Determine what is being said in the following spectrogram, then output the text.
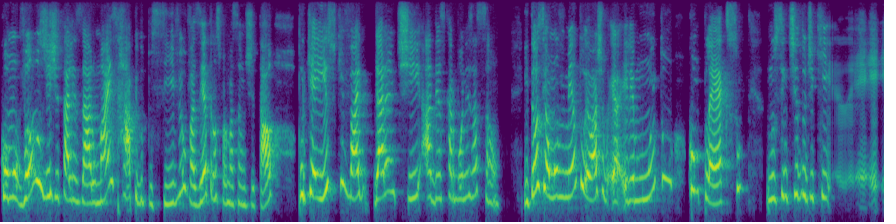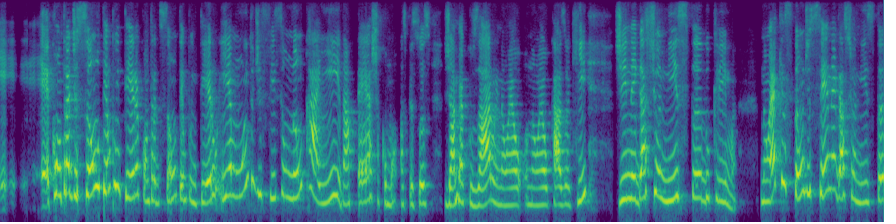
como vamos digitalizar o mais rápido possível, fazer a transformação digital, porque é isso que vai garantir a descarbonização. Então, assim, é um movimento, eu acho, é, ele é muito complexo, no sentido de que é, é, é, contradição o tempo inteiro, é contradição o tempo inteiro, e é muito difícil não cair na pecha, como as pessoas já me acusaram, e não é, não é o caso aqui, de negacionista do clima. Não é questão de ser negacionista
